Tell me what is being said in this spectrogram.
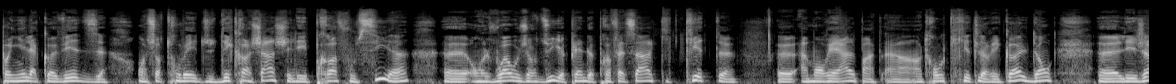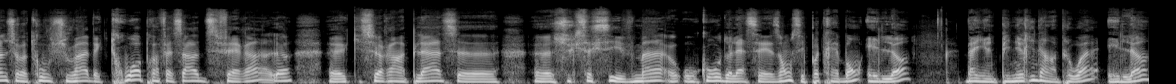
pogné la COVID, on se retrouvait du décrochage chez les profs aussi. Hein. On le voit aujourd'hui, il y a plein de professeurs qui quittent à Montréal, entre autres, qui quittent leur école. Donc, les jeunes se retrouvent souvent avec trois professeurs différents là, qui se remplacent euh, euh, euh, au cours de la saison. C'est pas très bon. Et là, ben il y a une pénurie d'emplois. Et là,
